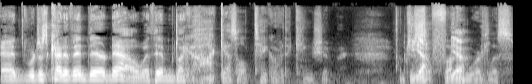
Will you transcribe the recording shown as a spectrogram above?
and we're just kind of in there now with him. Like, oh, I guess I'll take over the kingship. I'm just Yeah, so fucking yeah. worthless.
